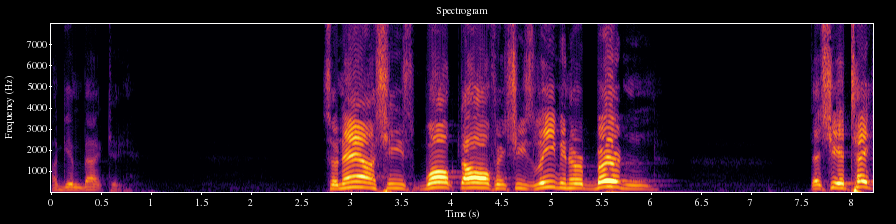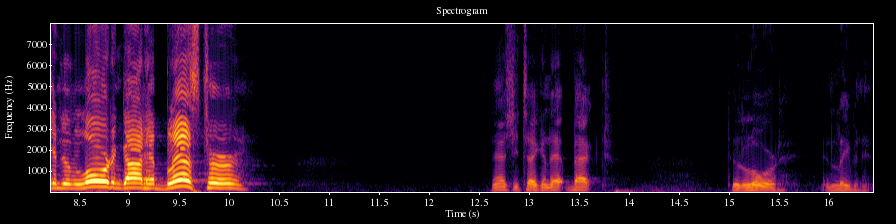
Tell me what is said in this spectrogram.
I'll give him back to you. So now she's walked off and she's leaving her burden that she had taken to the Lord and God had blessed her. Now she's taking that back to the Lord and leaving it.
